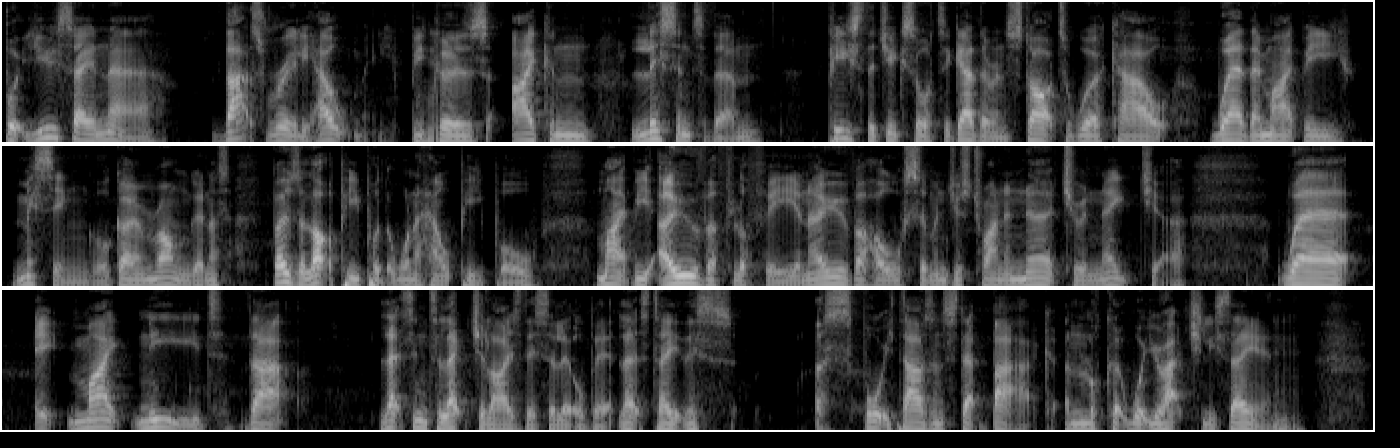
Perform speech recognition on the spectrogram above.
But you saying there, that's really helped me mm-hmm. because I can listen to them, piece the jigsaw together, and start to work out where they might be missing or going wrong. And I suppose a lot of people that want to help people might be over fluffy and over wholesome and just trying to nurture in nature, where it might need that. Let's intellectualize this a little bit. Let's take this a forty thousand step back and look at what you're actually saying.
